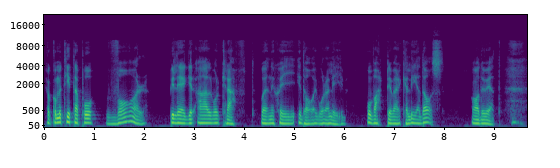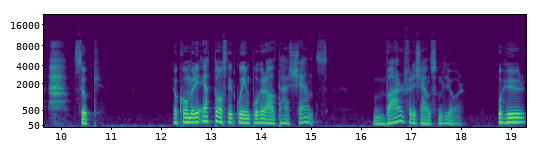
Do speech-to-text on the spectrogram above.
Jag kommer titta på var vi lägger all vår kraft och energi idag i våra liv och vart det verkar leda oss. Ja, du vet. Suck. Jag kommer i ett avsnitt gå in på hur allt det här känns. Varför det känns som det gör. Och hur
